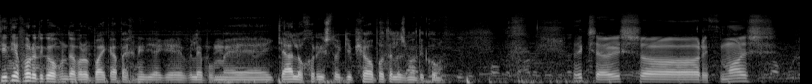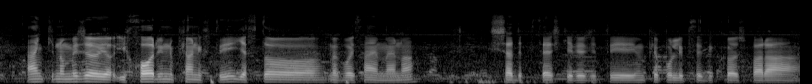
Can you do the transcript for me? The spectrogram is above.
Τι διαφορετικό έχουν τα ευρωπαϊκά παιχνίδια και βλέπουμε και άλλο χρήστο και πιο αποτελεσματικό; Δεν ξέρω, ίσως ο ρυθμός, αν και νομίζω η χώρη είναι πιο ανοιχτή, γι' αυτό με βοηθάει εμένα. Στις αντεπιθέσεις κυρίως, γιατί είμαι πιο πολύ επιθετικός παρά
